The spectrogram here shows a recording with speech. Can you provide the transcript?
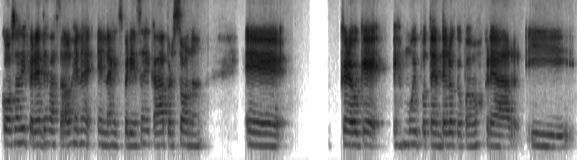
cosas diferentes basadas en, las experiencias de cada persona, eh, creo que es muy potente lo que podemos crear y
